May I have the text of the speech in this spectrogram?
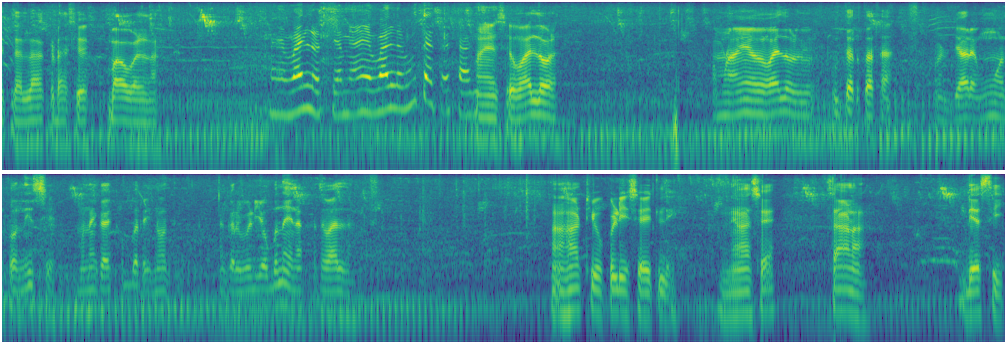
એટલા લાકડા છે બાવળના. છે અમે અહીંયા ઉતારતા હતા. અહીંયા છે વાલોળ. હમણાં અહીંયા વાલોળ ઉતરતા હતા. પણ જ્યારે હું હતો નીચે મને કાંઈ ખબર નહોતી. નગર વીડિયો બનાવી નાખતા હાલ. હા હાંઠિયું પડી છે એટલી. ને આ છે સાણા, દેશી.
